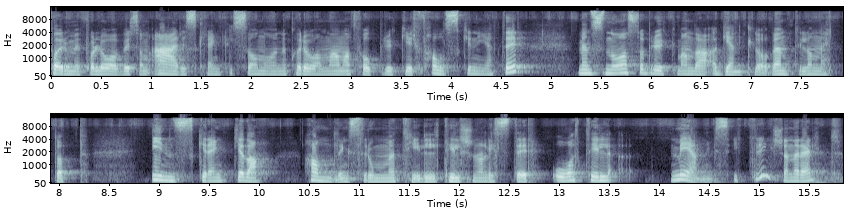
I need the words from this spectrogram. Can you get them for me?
former for lover som æreskrenkelse og nå under koronaen at folk bruker falske nyheter. Mens nå så bruker man da agentloven til å nettopp innskrenke da handlingsrommet til, til journalister og til meningsytring generelt.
